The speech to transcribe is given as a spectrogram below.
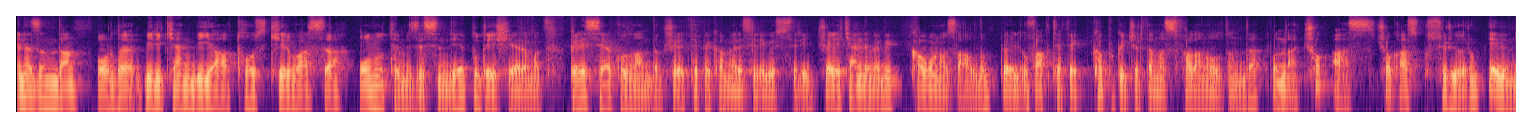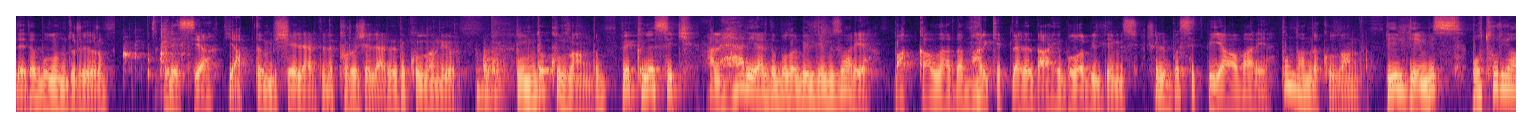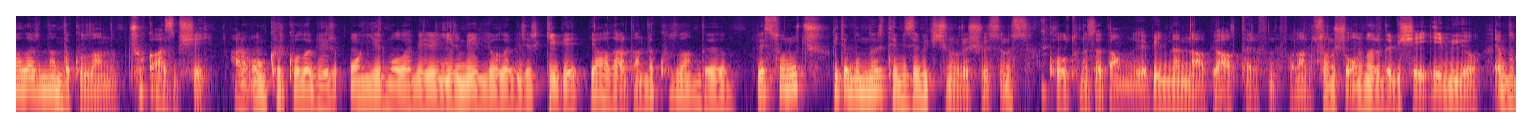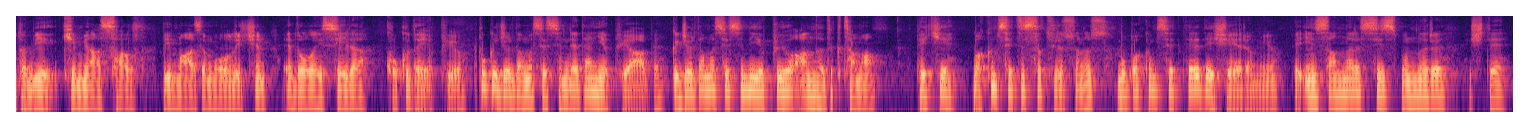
En azından orada biriken bir yağ, toz, kir varsa onu temizlesin diye. Bu da işe yaramadı. Grecia kullandım. Şöyle tepe kamerasıyla göstereyim. Şöyle kendime bir kavanoz aldım. Böyle ufak tefek kapı gıcırdaması falan olduğunda bundan çok az, çok az sürüyorum. Evimde de bulunduruyorum. Grecia yaptığım bir şeylerde de projelerde de kullanıyorum. Bunu da kullandım. Ve klasik hani her yerde bulabildiğimiz var ya bakkallarda, marketlerde dahi bulabildiğimiz şöyle basit bir yağ var ya bundan da kullandım. Bildiğimiz motor yağlarından da kullandım. Çok az bir şey. Hani 10-40 olabilir, 10-20 olabilir, 20-50 olabilir gibi yağlardan da kullandım. Ve sonuç bir de bunları temizlemek için uğraşıyorsunuz. Koltuğunuza damlıyor bilmem ne yapıyor alt tarafında falan. Sonuçta onları da bir şey emiyor. E bu da bir kimyasal bir malzeme olduğu için e dolayısıyla koku da yapıyor. Bu gıcırdama sesini neden yapıyor abi? Gıcırdama sesini yapıyor anladık tamam. Peki bakım seti satıyorsunuz. Bu bakım setleri de işe yaramıyor. Ve insanlara siz bunları işte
